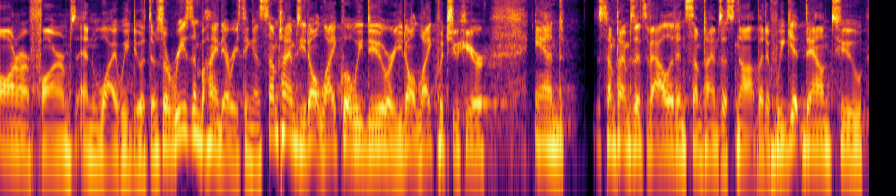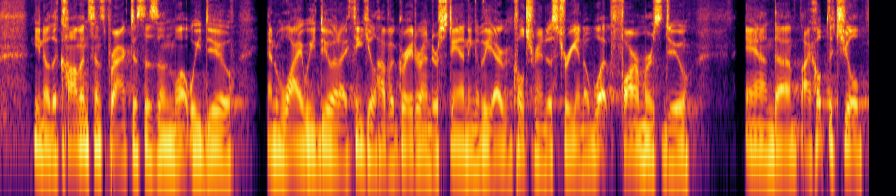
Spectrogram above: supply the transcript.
on our farms and why we do it. There's a reason behind everything. And sometimes you don't like what we do or you don't like what you hear. And sometimes it's valid and sometimes it's not. But if we get down to, you know, the common sense practices and what we do and why we do it, I think you'll have a greater understanding of the agriculture industry and of what farmers do and uh, I hope that you'll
